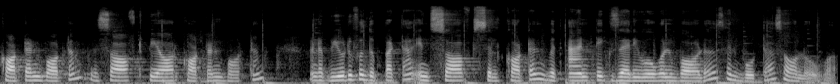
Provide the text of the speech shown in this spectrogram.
cotton bottom, the soft pure cotton bottom and a beautiful dupatta in soft silk cotton with antique zari woven borders and buttas all over.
